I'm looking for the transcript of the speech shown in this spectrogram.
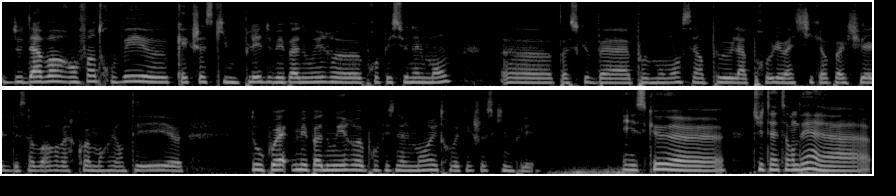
de d'avoir enfin trouvé euh, quelque chose qui me plaît, de m'épanouir euh, professionnellement. Euh, parce que bah, pour le moment c'est un peu la problématique un peu actuelle de savoir vers quoi m'orienter. euh. donc ouais, m'épanouir euh, professionnellement et trouver quelque chose qui me plaît. Et Est-ce que euh, tu t'attendais à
